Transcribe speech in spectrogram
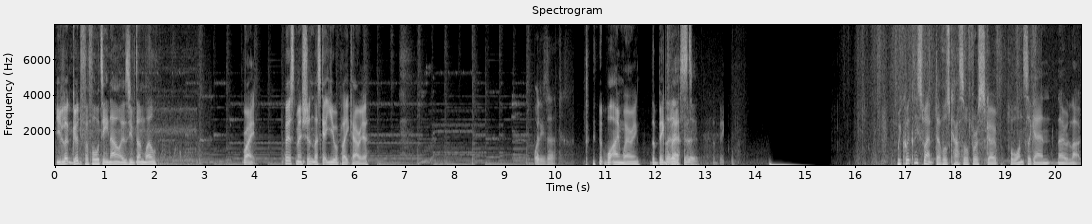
you look good for 14 hours. You've done well. Right. First mission, let's get you a plate carrier. what is that? what I'm wearing. The big What is vest. it? We quickly swept Devil's Castle for a scope, but once again, no luck.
